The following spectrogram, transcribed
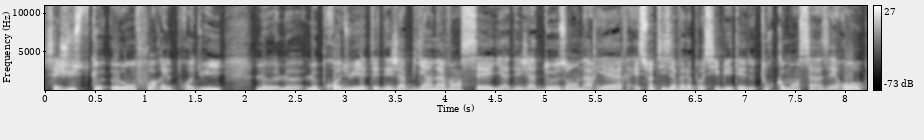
C'est juste que eux ont foiré le produit. Le, le- produit était déjà bien avancé il y a déjà deux ans en arrière, et soit ils avaient la possibilité de tout recommencer à zéro,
